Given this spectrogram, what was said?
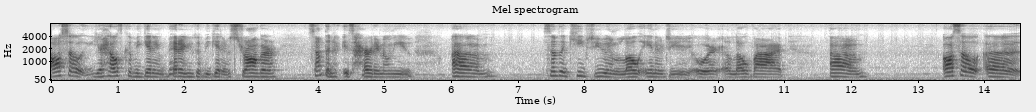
also, your health could be getting better. You could be getting stronger. Something is hurting on you. Um, something keeps you in low energy or a low vibe. Um, also, uh,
